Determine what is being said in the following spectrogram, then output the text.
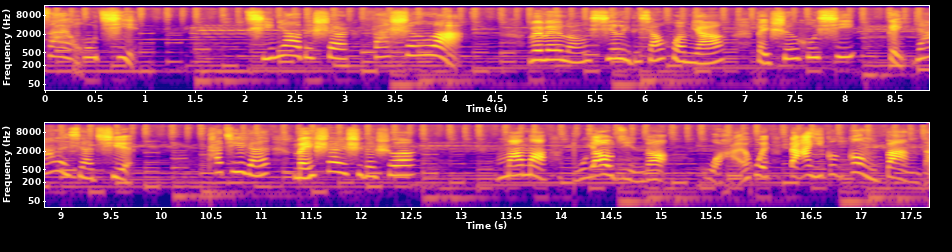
再呼气。奇妙的事儿发生了。威威龙心里的小火苗被深呼吸给压了下去，他居然没事儿似的说：“妈妈，不要紧的，我还会搭一个更棒的。”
